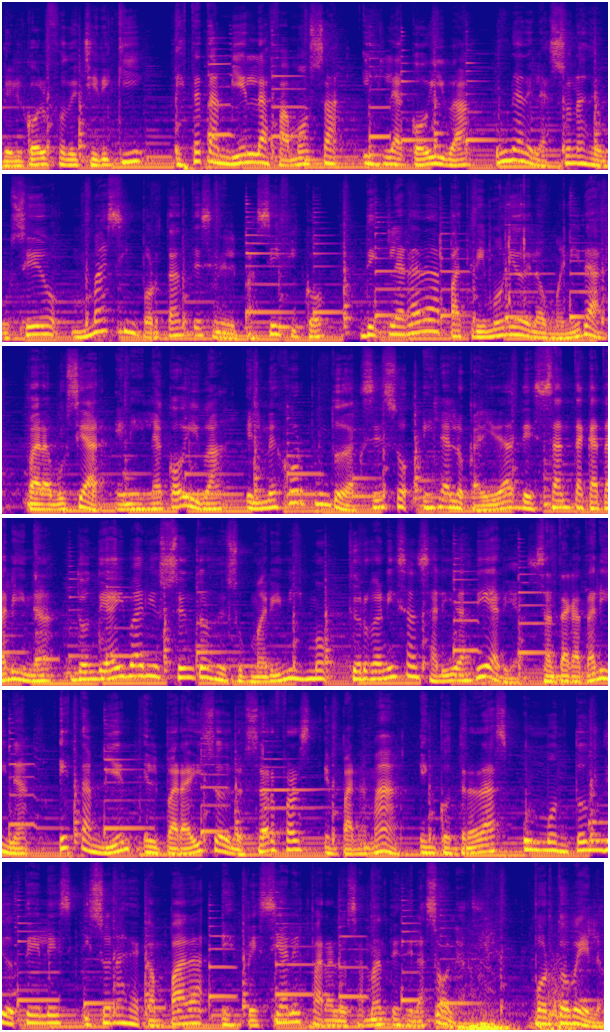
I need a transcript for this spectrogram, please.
del Golfo de Chiriquí está también la famosa Isla Coiba, una de las zonas de buceo más importantes en el Pacífico, declarada Patrimonio de la Humanidad. Para bucear en Isla Coiba, el mejor punto de acceso es la localidad de Santa Catalina, donde hay varios centros de submarinismo que organizan salidas diarias. Santa Catalina es también el paraíso de los surfers en Panamá. Encontrarás un montón de hoteles y zonas de acampada especiales para los amantes de las olas. Portobelo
